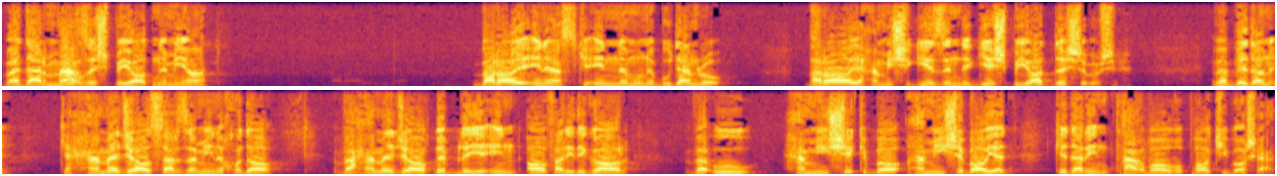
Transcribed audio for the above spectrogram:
و در مغزش به یاد نمیاد برای این است که این نمونه بودن رو برای همیشگی زندگیش به یاد داشته باشه و بدانه که همه جا سرزمین خدا و همه جا قبله این آفریدگار و او همیشه که با همیشه باید که در این تقوا و پاکی باشد.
